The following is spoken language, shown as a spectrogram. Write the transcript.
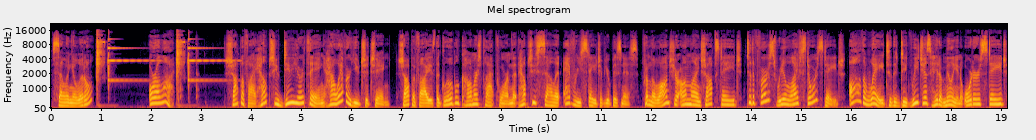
Selling a little or a lot? Shopify helps you do your thing however you cha-ching. Shopify is the global commerce platform that helps you sell at every stage of your business. From the launch your online shop stage to the first real life store stage, all the way to the did we just hit a million orders stage.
